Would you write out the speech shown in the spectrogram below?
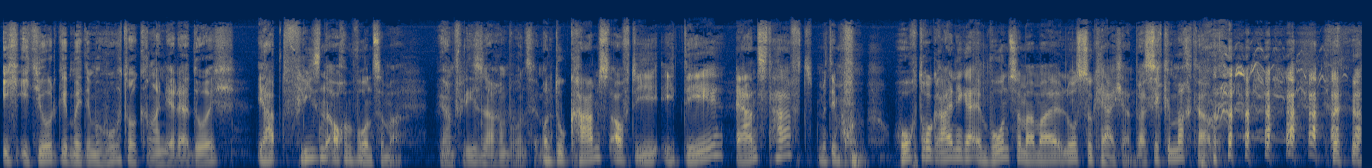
ich, Idiot, gehe mit dem Hochdruckreiniger da durch. Ihr habt Fliesen auch im Wohnzimmer. Wir haben Fliesen auch im Wohnzimmer. Und du kamst auf die Idee, ernsthaft mit dem Hochdruckreiniger im Wohnzimmer mal loszukerchern. was ich gemacht habe.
